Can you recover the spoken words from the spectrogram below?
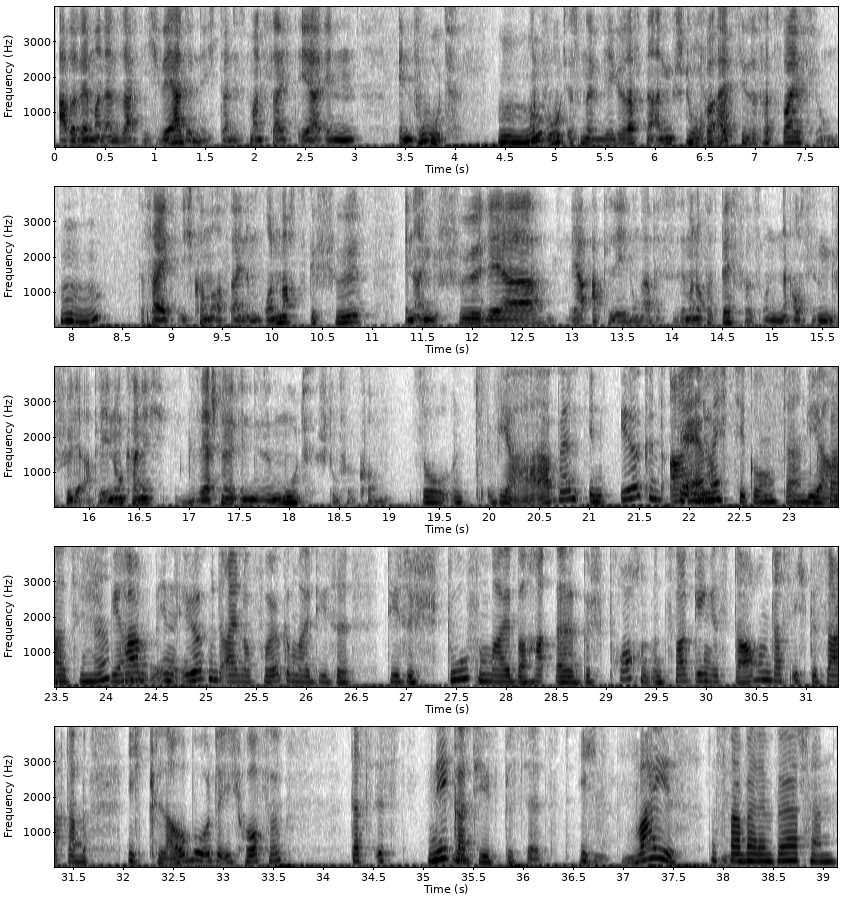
Aber wenn man dann sagt, ich werde nicht, dann ist man vielleicht eher in, in Wut. Und Wut ist, eine, wie gesagt, eine andere Stufe Ja. als diese Verzweiflung. Das heißt, ich komme aus einem Ohnmachtsgefühl in ein Gefühl der ja, Ablehnung, aber es ist immer noch was Besseres. Und aus diesem Gefühl der Ablehnung kann ich sehr schnell in diese Mutstufe kommen. So, und wir haben in irgendeiner Der Ermächtigung dann ja, quasi, ne? Wir haben in irgendeiner Folge mal diese, diese Stufen mal beha- äh, besprochen. Und zwar ging es darum, dass ich gesagt habe, ich glaube oder ich hoffe, das ist negativ besetzt. Ich weiß, Das war bei den Wörtern.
